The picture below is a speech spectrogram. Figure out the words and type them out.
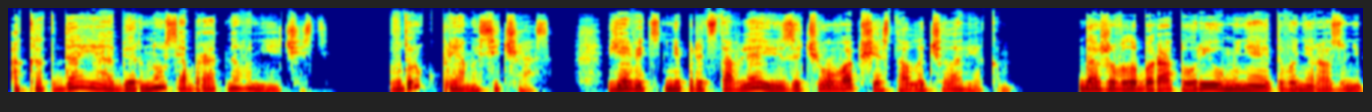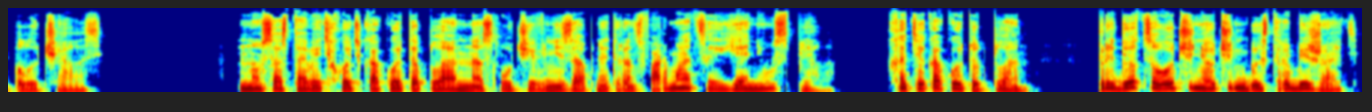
А когда я обернусь обратно в нечисть? Вдруг прямо сейчас? Я ведь не представляю, из-за чего вообще стала человеком. Даже в лаборатории у меня этого ни разу не получалось. Но составить хоть какой-то план на случай внезапной трансформации я не успела. Хотя какой тут план? Придется очень-очень быстро бежать.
